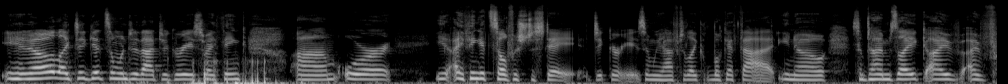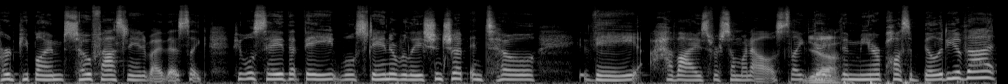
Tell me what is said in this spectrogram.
You know, like to get someone to that degree. So I think, um, or you know, I think it's selfish to stay degrees, and we have to like look at that. You know, sometimes like I've I've heard people. I'm so fascinated by this. Like people say that they will stay in a relationship until they have eyes for someone else. Like yeah. the, the mere possibility of that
